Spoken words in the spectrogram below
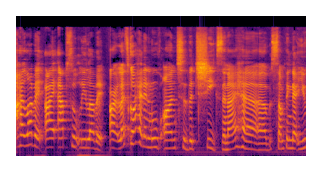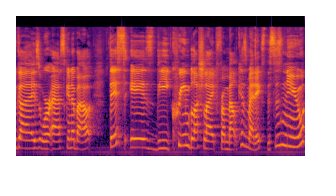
I love it. I absolutely love it. All right, let's go ahead and move on to the cheeks. And I have something that you guys were asking about. This is the cream blush light from Melt Cosmetics. This is new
